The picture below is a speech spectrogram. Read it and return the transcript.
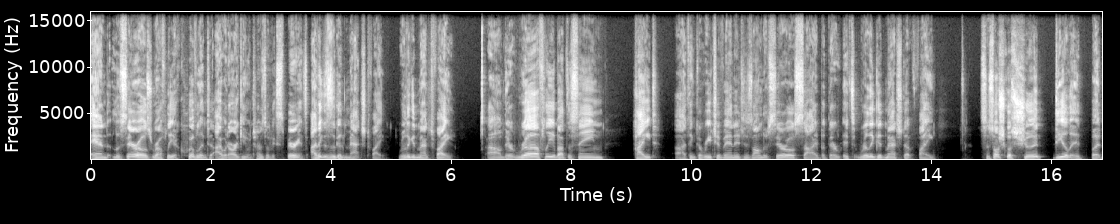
And Lucero's roughly equivalent to, I would argue, in terms of experience. I think this is a good matched fight. Really good matched fight. Um, they're roughly about the same height, uh, I think the reach advantage is on Lucero's side, but they're it's really good matched up fight. Cissokho should deal it, but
